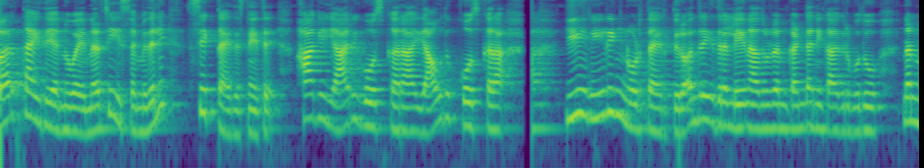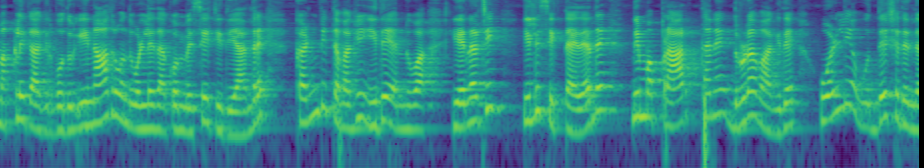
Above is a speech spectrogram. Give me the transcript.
ಬರ್ತಾ ಇದೆ ಅನ್ನುವ ಎನರ್ಜಿ ಈ ಸಮಯದಲ್ಲಿ ಸಿಗ್ತಾ ಇದೆ ಸ್ನೇಹಿತರೆ. ಹಾಗೆ ಯಾರಿಗೋಸ್ಕರ, ಯಾವುದಕ್ಕೋಸ್ಕರ ಈ ರೀಡಿಂಗ್ ನೋಡ್ತಾ ಇರ್ತೀರೋ, ಅಂದರೆ ಇದರಲ್ಲಿ ಏನಾದರೂ ನನ್ನ ಗಂಡನಿಗಾಗಿರ್ಬೋದು, ನನ್ನ ಮಕ್ಕಳಿಗಾಗಿರ್ಬೋದು, ಏನಾದರೂ ಒಂದು ಒಳ್ಳೆಯದಾಗೋ ಮೆಸೇಜ್ ಇದೆಯಾ? ಅಂದರೆ ಖಂಡಿತವಾಗಿ ಇದೆ ಅನ್ನುವ ಎನರ್ಜಿ ಇಲ್ಲಿ ಸಿಗ್ತಾ ಇದೆ. ಅಂದರೆ ನಿಮ್ಮ ಪ್ರಾರ್ಥನೆ ದೃಢವಾಗಿದೆ, ಒಳ್ಳೆಯ ಉದ್ದೇಶದಿಂದ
